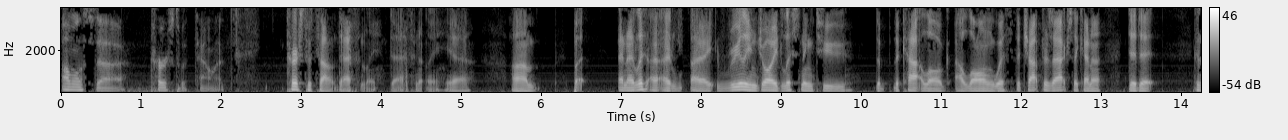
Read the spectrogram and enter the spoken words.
Almost uh, cursed with talent. Cursed with talent, definitely, definitely, yeah. Um, but and I, li- I I really enjoyed listening to the the catalog along with the chapters. I actually kind of did it because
